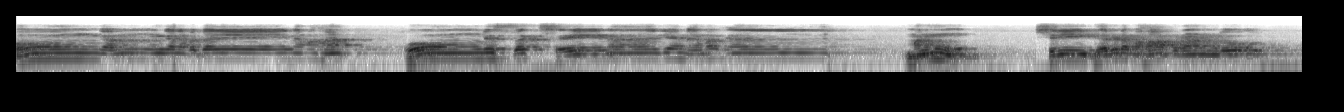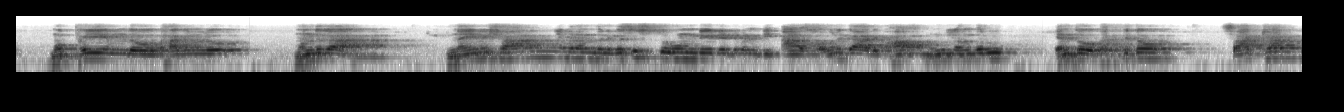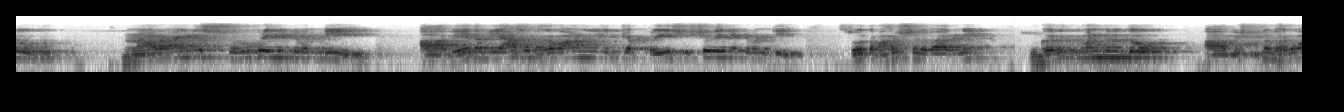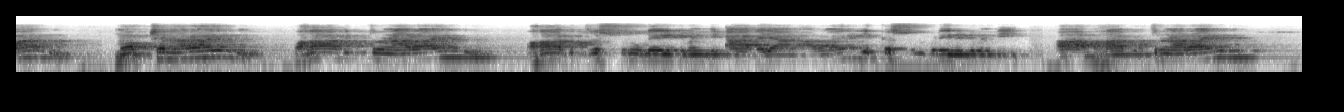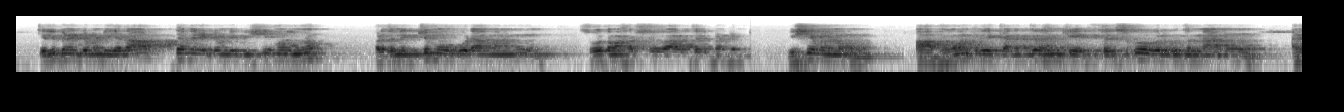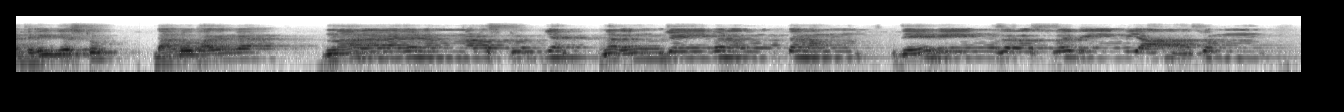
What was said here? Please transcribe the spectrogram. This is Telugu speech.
ఓం గం గణపతయే నమ. ఓం విశ్వక్సేనాయ నమ మనము శ్రీ గరుడ మహాపురాణంలో ముప్పై ఎనిమిదో భాగంలో ముందుగా నైమిషారణ్యమునందు నివసిస్తూ ఉండేటటువంటి ఆ సౌనికాది మహామునులందరూ ఎంతో భక్తితో సాక్షాత్తు నారాయణ స్వరూపుడైనటువంటి ఆ వేదవ్యాస భగవాను యొక్క ప్రియ శిష్యుడైనటువంటి సూత మహర్షుల వారిని గరుత్మంతునితో ఆ విష్ణు భగవానుడు మోక్ష నారాయణుడు మహాపితృ నారాయణుడు మహాపితృస్వరూపుడైనటువంటి ఆ గయా నారాయణ యొక్క స్వరూపుడైనటువంటి ఆ మహాపితృ నారాయణుడు తెలిపినటువంటి యథార్థమైనటువంటి విషయములను ప్రతినిత్యము కూడా మనము సూత మహర్షుల వారు తెలిపినటువంటి విషయములను ఆ భగవంతుడి యొక్క అనుగ్రహం చేతి తెలుసుకోగలుగుతున్నాము అని తెలియజేస్తూ దానిలో భాగంగా నారాయణం నమస్కృత్య నరం చైవ నరోత్తమం దేవీం సరస్వతీం వ్యాసం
